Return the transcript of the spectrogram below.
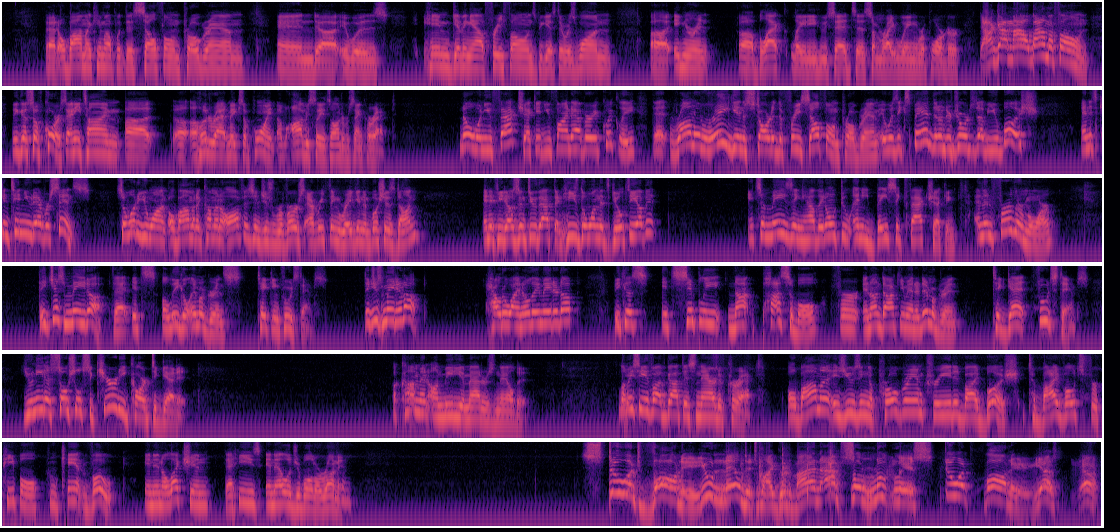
That Obama came up with this cell phone program, and uh, it was him giving out free phones because there was one uh, ignorant uh, black lady who said to some right-wing reporter, "I got my Obama phone," because of course, anytime uh, a hood rat makes a point, obviously it's 100% correct. No, when you fact check it, you find out very quickly that Ronald Reagan started the free cell phone program. It was expanded under George W. Bush, and it's continued ever since. So, what do you want? Obama to come into office and just reverse everything Reagan and Bush has done? And if he doesn't do that, then he's the one that's guilty of it? It's amazing how they don't do any basic fact checking. And then, furthermore, they just made up that it's illegal immigrants taking food stamps. They just made it up. How do I know they made it up? because it's simply not possible for an undocumented immigrant to get food stamps. You need a social security card to get it. A comment on Media Matters nailed it. Let me see if I've got this narrative correct. Obama is using a program created by Bush to buy votes for people who can't vote in an election that he's ineligible to run in. Stuart Varney, you nailed it, my good man. Absolutely, Stuart Varney. Yes, yes.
